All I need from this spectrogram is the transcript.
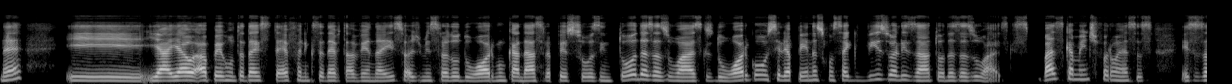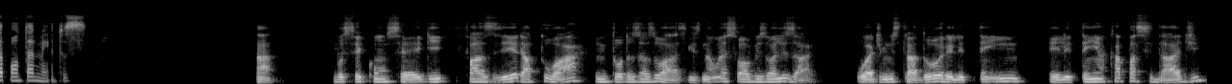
né. E e aí a a pergunta da Stephanie, que você deve estar vendo aí, se o administrador do órgão cadastra pessoas em todas as UASGs do órgão ou se ele apenas consegue visualizar todas as UASGs. Basicamente foram essas esses apontamentos. Tá. Você consegue fazer atuar em todas as UASGs, não é só visualizar. O administrador, ele tem ele tem a capacidade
